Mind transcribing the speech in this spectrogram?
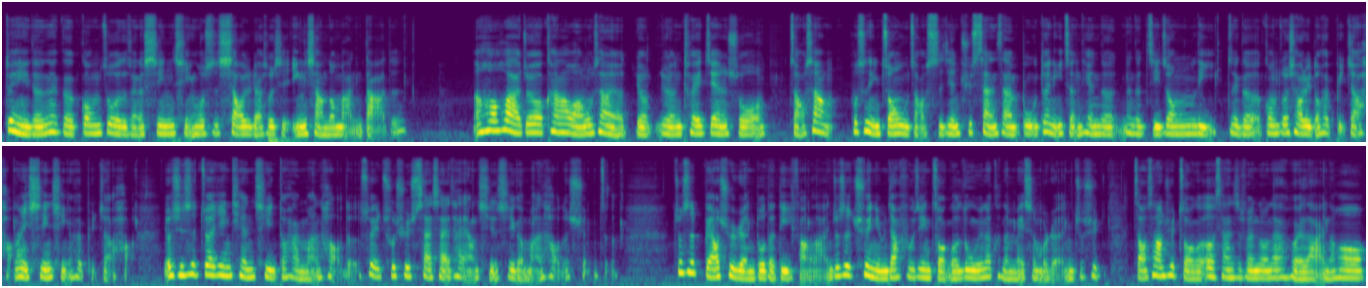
对你的那个工作的整个心情或是效率来说，其实影响都蛮大的。然后后来就看到网络上有有有人推荐说，早上或是你中午找时间去散散步，对你一整天的那个集中力、这个工作效率都会比较好，那你心情也会比较好。尤其是最近天气都还蛮好的，所以出去晒晒太阳其实是一个蛮好的选择。就是不要去人多的地方啦，你就是去你们家附近走个路，因为那可能没什么人，你就去早上去走个二三十分钟再回来，然后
